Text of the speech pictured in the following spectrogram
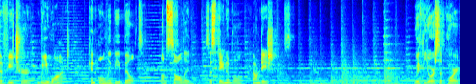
The future we want can only be built on solid, sustainable foundations. With your support,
